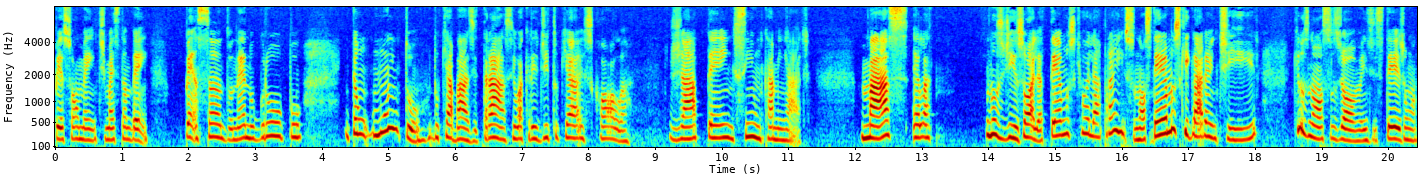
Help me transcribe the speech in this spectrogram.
pessoalmente, mas também pensando né, no grupo. Então, muito do que a base traz, eu acredito que a escola já tem sim um caminhar, mas ela nos diz: olha, temos que olhar para isso, nós temos que garantir que os nossos jovens estejam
